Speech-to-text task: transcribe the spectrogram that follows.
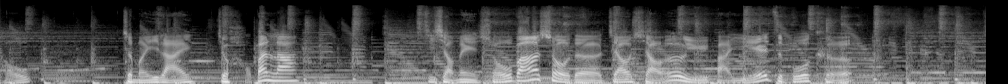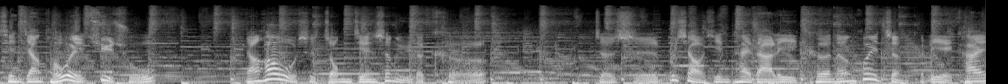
头，这么一来就好办啦。鸡小妹手把手的教小鳄鱼把椰子剥壳，先将头尾去除，然后是中间剩余的壳。这时不小心太大力，可能会整个裂开。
